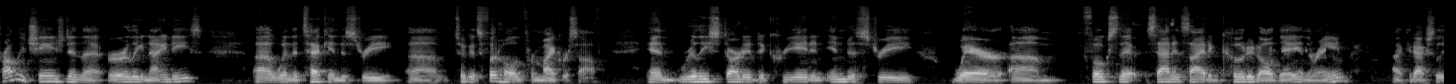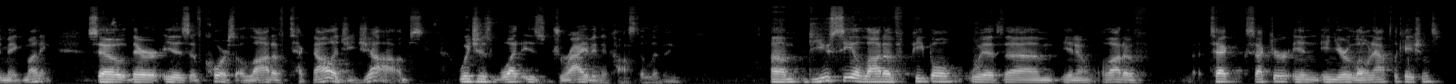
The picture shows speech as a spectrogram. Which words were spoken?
probably changed in the early '90s uh, when the tech industry um, took its foothold from Microsoft and really started to create an industry where um, folks that sat inside and coded all day in the rain uh, could actually make money. So there is, of course, a lot of technology jobs, which is what is driving the cost of living. Um, do you see a lot of people with, um, you know, a lot of tech sector in in your loan applications?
